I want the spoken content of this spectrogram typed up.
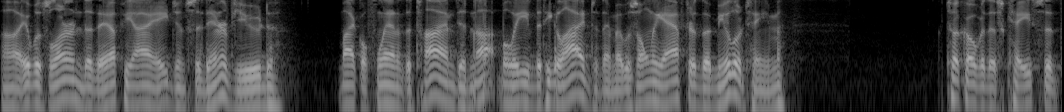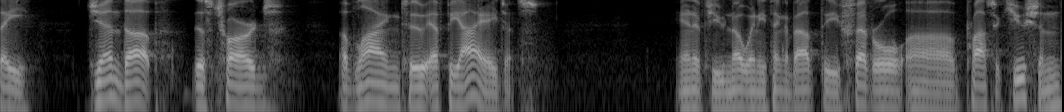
uh, it was learned that the FBI agents that interviewed Michael Flynn at the time did not believe that he lied to them. It was only after the Mueller team took over this case that they ginned up this charge of lying to FBI agents. And if you know anything about the federal uh, prosecution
